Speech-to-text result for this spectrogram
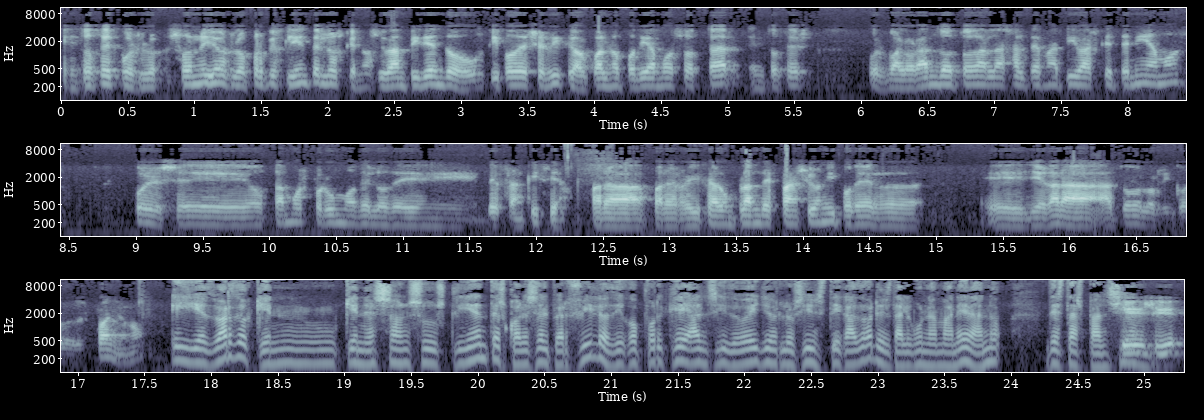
Entonces pues son ellos los propios clientes los que nos iban pidiendo un tipo de servicio al cual no podíamos optar. Entonces pues valorando todas las alternativas que teníamos pues eh, optamos por un modelo de, franquicia para, para realizar un plan de expansión y poder eh, llegar a, todos los rincones de España, ¿no? Y Eduardo, ¿quién, ¿quiénes son sus clientes? ¿Cuál es el perfil? Lo digo porque han sido ellos los instigadores de alguna manera, ¿no? De esta expansión. Sí, sí.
